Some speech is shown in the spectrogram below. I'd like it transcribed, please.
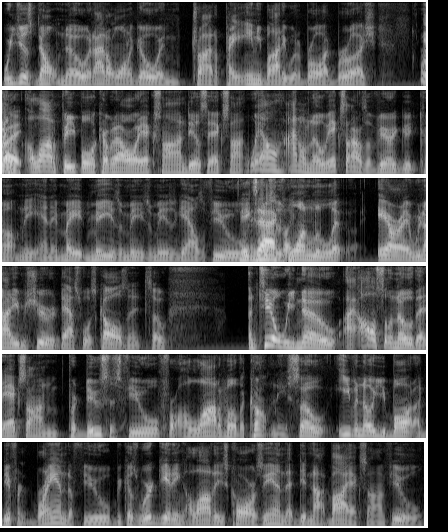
We just don't know, and I don't want to go and try to paint anybody with a broad brush. And Right. A lot of people are coming out, oh, Exxon this, Exxon. Well, I don't know. Exxon's a very good company, and they made millions and millions and millions of gallons of fuel. Exactly. this is one little area, we're not even sure that's what's causing it. So until we know, I also know that Exxon produces fuel for a lot of other companies. So even though you bought a different brand of fuel, because we're getting a lot of these cars in that did not buy Exxon fuel,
